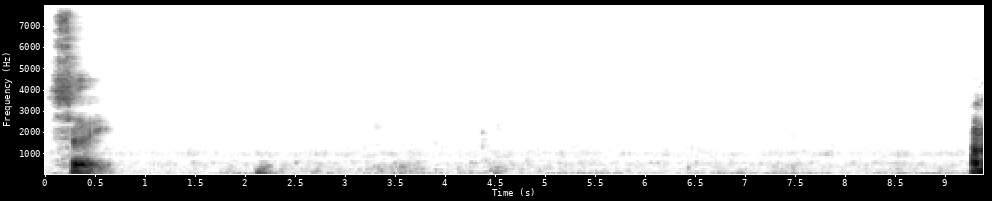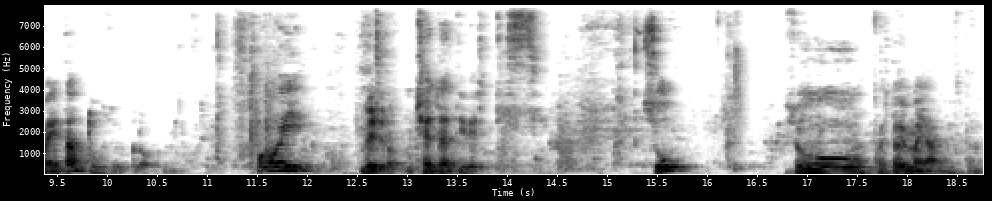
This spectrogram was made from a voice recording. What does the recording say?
6. Vabbè, intanto uso il globo. Poi Vedrò. c'è da divertirsi. Su? Su questo è Miami. sta.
